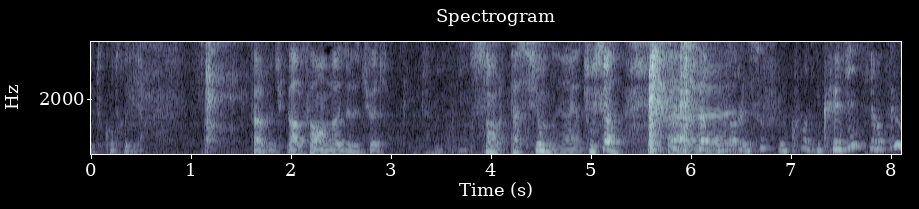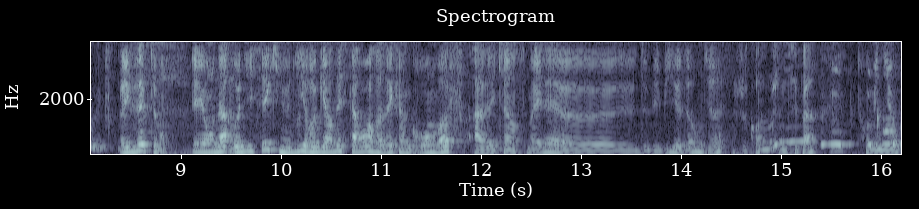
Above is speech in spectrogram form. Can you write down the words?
te contredire. Enfin, tu parles fort en mode, tu vois, tu- on sent la passion derrière tout ça. Euh, On sent le souffle court du Covid surtout. oui. Exactement. Et on a Odyssée qui nous dit regardez Star Wars avec un gros mof, avec un smiley euh, de Baby Yoda, on dirait, je crois, je ne sais pas. Trop mignon.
